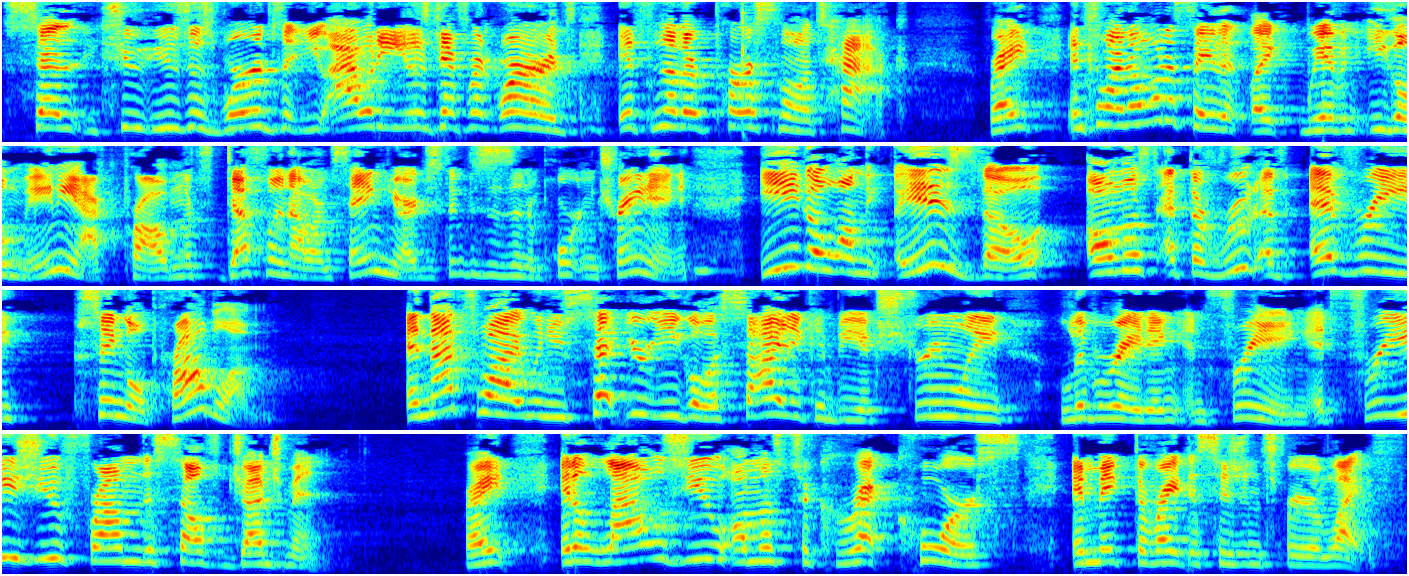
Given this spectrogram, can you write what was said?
says uses words that you I would have used different words, it's another personal attack right? And so I don't want to say that like we have an egomaniac problem. That's definitely not what I'm saying here. I just think this is an important training. Ego on the is though almost at the root of every single problem. And that's why when you set your ego aside, it can be extremely liberating and freeing. It frees you from the self judgment, right? It allows you almost to correct course and make the right decisions for your life.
